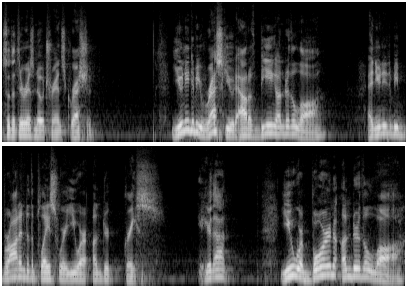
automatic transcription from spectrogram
so that there is no transgression. You need to be rescued out of being under the law, and you need to be brought into the place where you are under grace. You hear that? You were born under the law,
